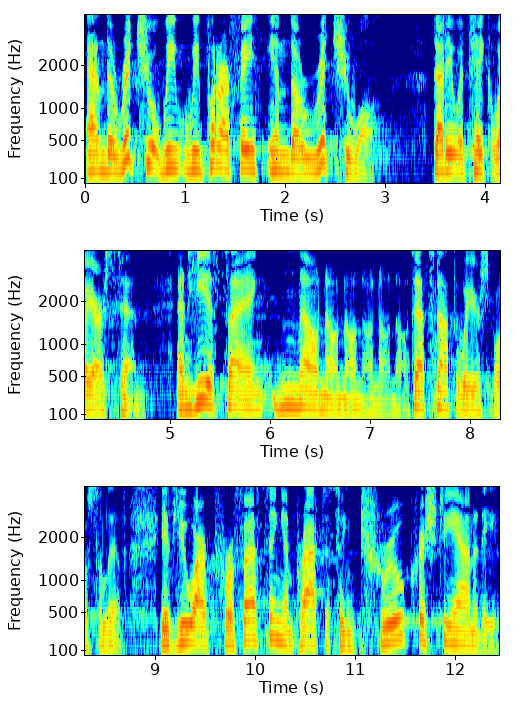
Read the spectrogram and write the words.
And the ritual, we, we put our faith in the ritual that it would take away our sin. And he is saying, no, no, no, no, no, no. That's not the way you're supposed to live. If you are professing and practicing true Christianity,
